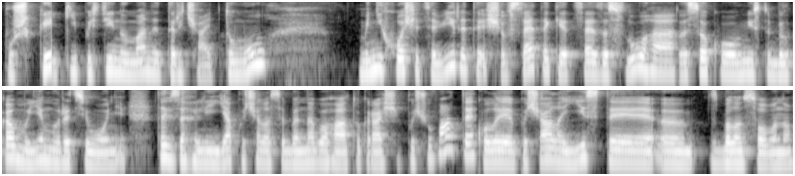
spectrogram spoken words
пушки, які постійно в мене терчать. Тому мені хочеться вірити, що все-таки це заслуга високого вмісту білка в моєму раціоні. Та й взагалі я почала себе набагато краще почувати, коли почала їсти е, збалансовано.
